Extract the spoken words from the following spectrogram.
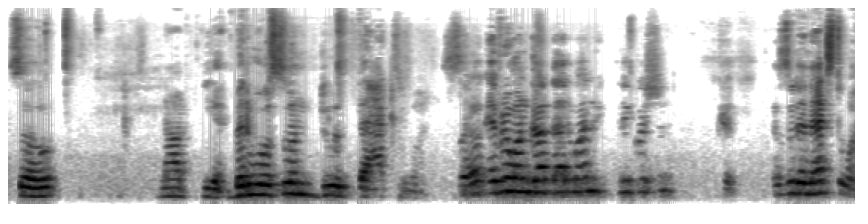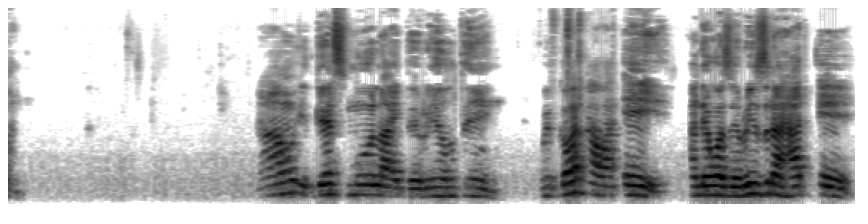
So not yet. But we'll soon do that one. So everyone got that one? Any question? Good. Let's do the next one. Now it gets more like the real thing. We've got our A, and there was a reason I had A.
